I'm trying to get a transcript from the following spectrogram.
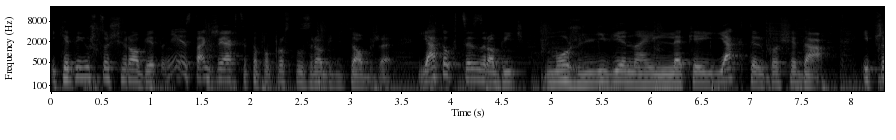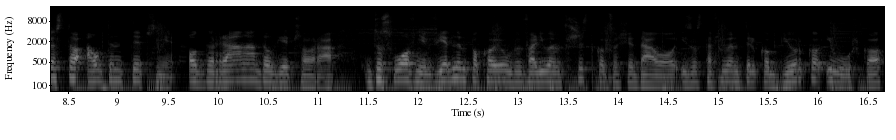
I kiedy już coś robię, to nie jest tak, że ja chcę to po prostu zrobić dobrze. Ja to chcę zrobić możliwie najlepiej, jak tylko się da. I przez to autentycznie od rana do wieczora, dosłownie w jednym pokoju wywaliłem wszystko, co się dało i zostawiłem tylko biurko i łóżko,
